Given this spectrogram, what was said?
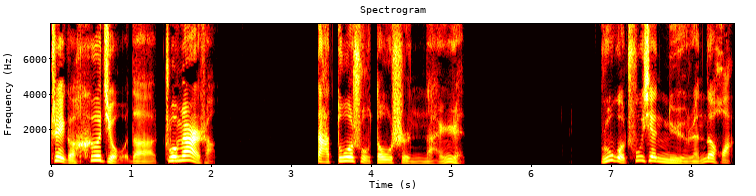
这个喝酒的桌面上，大多数都是男人。如果出现女人的话，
